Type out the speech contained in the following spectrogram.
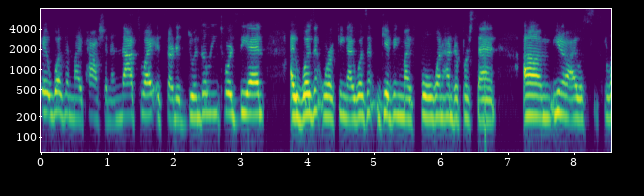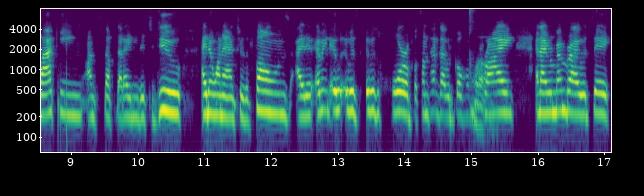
it wasn't my passion. And that's why it started dwindling towards the end. I wasn't working, I wasn't giving my full 100%. Um, you know, I was slacking on stuff that I needed to do. I didn't want to answer the phones. I didn't, I mean, it, it was, it was horrible. Sometimes I would go home wow. crying. And I remember I would say,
